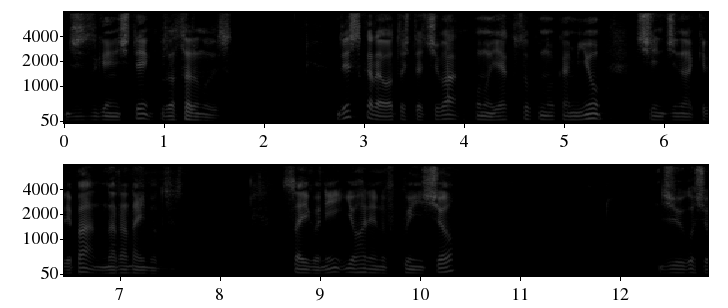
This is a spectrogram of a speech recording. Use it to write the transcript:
実現してくださるのです。ですから私たちはこの約束の神を信じなければならないのです。最後にヨハネの福音書15章。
